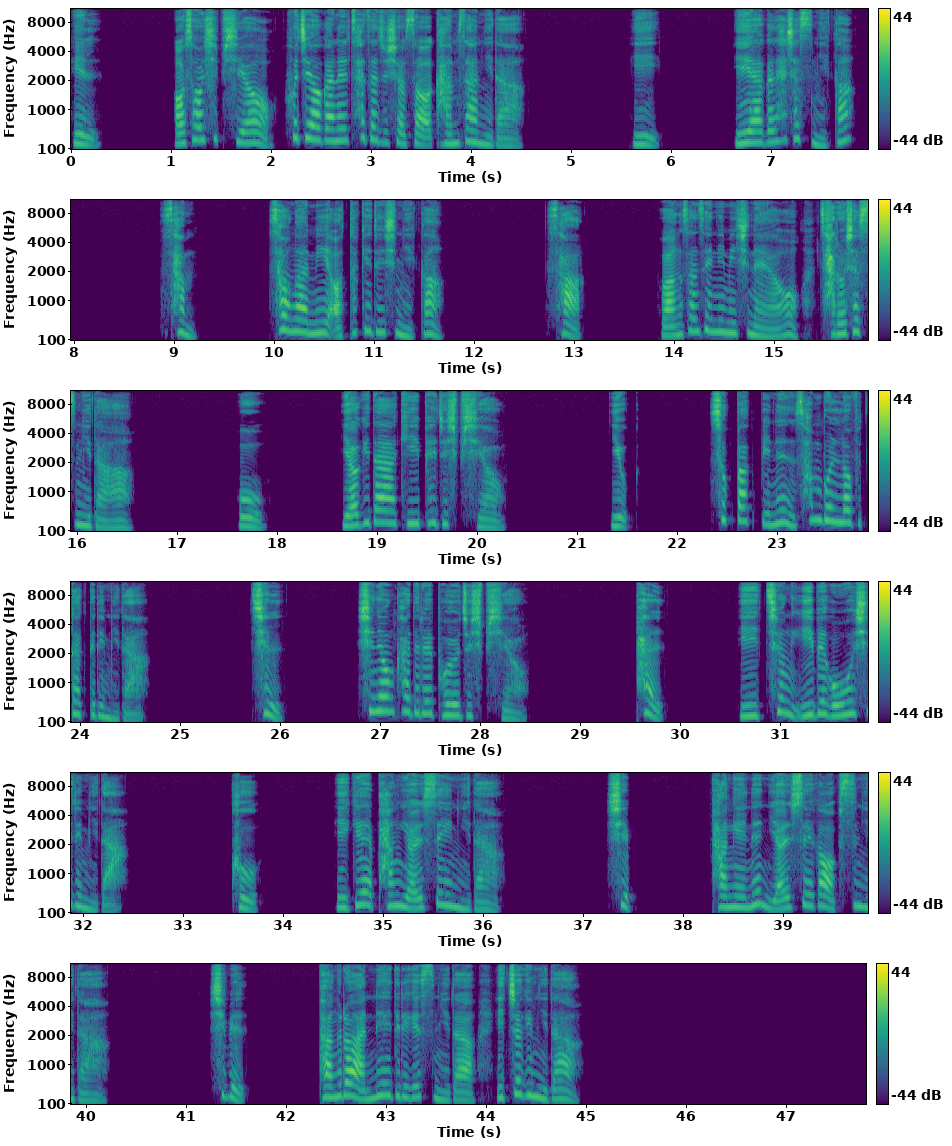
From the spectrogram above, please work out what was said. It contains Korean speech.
1. 어서 오십시오. 후지어간을 찾아주셔서 감사합니다. 2. 예약을 하셨습니까? 3. 성함이 어떻게 되십니까? 4. 왕 선생님이시네요. 잘 오셨습니다. 5. 여기다 기입해 주십시오. 6. 숙박비는 선불로 부탁드립니다. 7. 신용카드를 보여주십시오. 8. 2층 205호실입니다. 9. 이게 방 열쇠입니다. 10. 방에는 열쇠가 없습니다. 11. 방으로 안내해 드리겠습니다. 이쪽입니다.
